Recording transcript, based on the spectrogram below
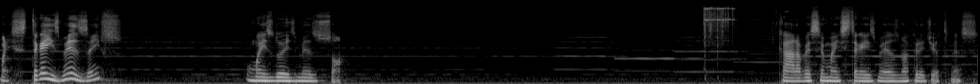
mais três meses, é isso? Ou mais dois meses só? Cara, vai ser mais três meses, não acredito nisso.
